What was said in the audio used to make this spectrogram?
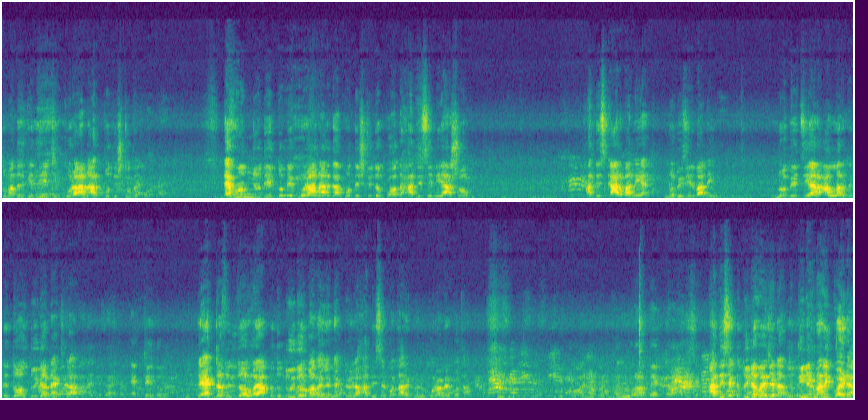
তোমাদেরকে দিয়েছি কোরআন আর প্রতিষ্ঠিত পথ। এখন যদি তুমি কোরআন আর গা প্রতিষ্ঠিত পদ হাদিসে নিয়ে আসো হাদিস কার বাণী? নবীজির বাণী? নবীজি আর আল্লাহর মধ্যে দল দুইটা না একটা? তো একটা যদি দল হয় আপনি তো দুই দল বানাইলেন। একটা হইল হাদিসের কথা আর একটা হইল কোরআনের কথা। হাদিস একটা। দুইটা হয়েছে না? তো দিনের মালিক কয়টা?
